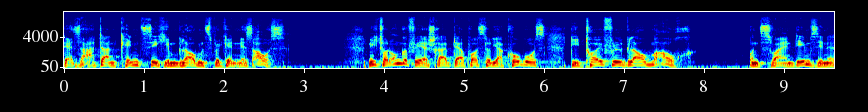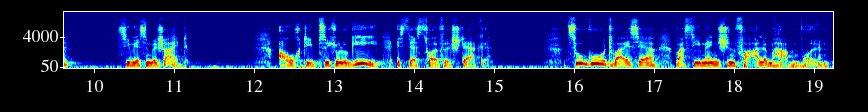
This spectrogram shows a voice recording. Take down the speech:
Der Satan kennt sich im Glaubensbekenntnis aus. Nicht von ungefähr schreibt der Apostel Jakobus, die Teufel glauben auch. Und zwar in dem Sinne, sie wissen Bescheid. Auch die Psychologie ist des Teufels Stärke. Zu gut weiß er, was die Menschen vor allem haben wollen.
